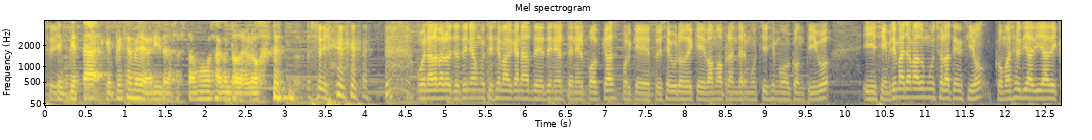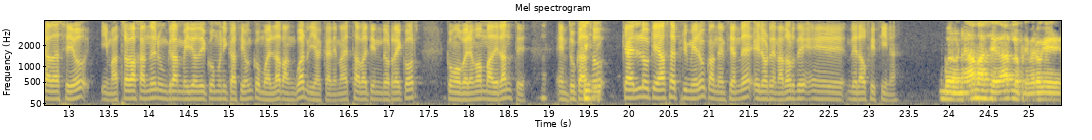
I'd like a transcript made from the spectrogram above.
PSG. Que empieza, que empiece media horita, estamos a contrarreloj. Sí. bueno, Álvaro, yo tenía muchísimas ganas de tenerte en el podcast porque estoy seguro de que vamos a aprender muchísimo contigo. Y siempre me ha llamado mucho la atención cómo es el día a día de cada SEO y más trabajando en un gran medio de comunicación como es La Vanguardia, que además está batiendo récords, como veremos más adelante. En tu caso, ¿qué es lo que haces primero cuando enciendes el ordenador de, eh, de la oficina? Bueno, nada más llegar, lo primero que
